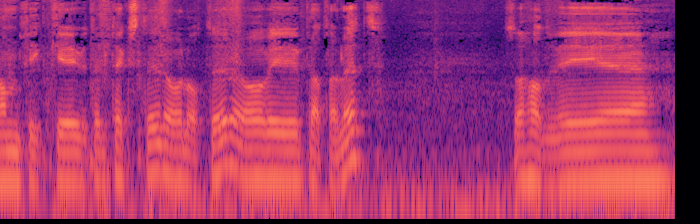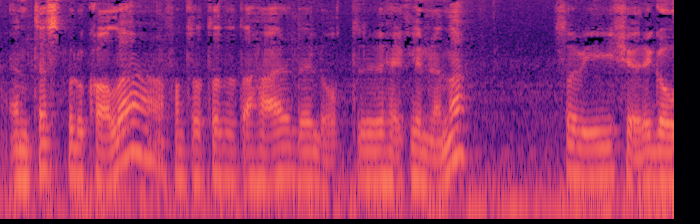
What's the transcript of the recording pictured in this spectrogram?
han fikk utdelt tekster og låter, og vi prata litt. Så hadde vi en test på lokalet og fant ut at dette her det låter helt glimrende. Så vi kjører go.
